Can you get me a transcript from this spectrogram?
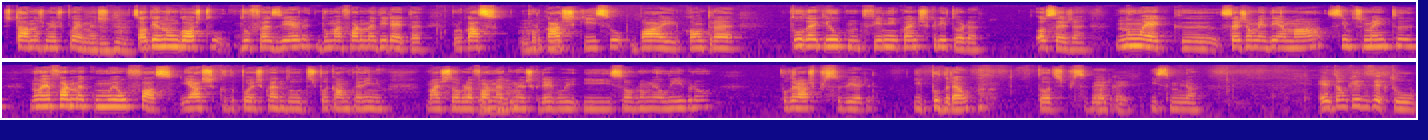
está nos meus poemas. Uhum. Só que eu não gosto de o fazer de uma forma direta, porque acho, porque uhum. acho que isso vai contra tudo aquilo que me define enquanto escritora. Ou seja, não é que seja uma ideia má, simplesmente não é a forma como eu faço. E acho que depois, quando te explicar um bocadinho mais sobre a forma uhum. como eu escrevo e sobre o meu livro, poderás perceber e poderão todos perceber okay. isso melhor. Então quer dizer que tu,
